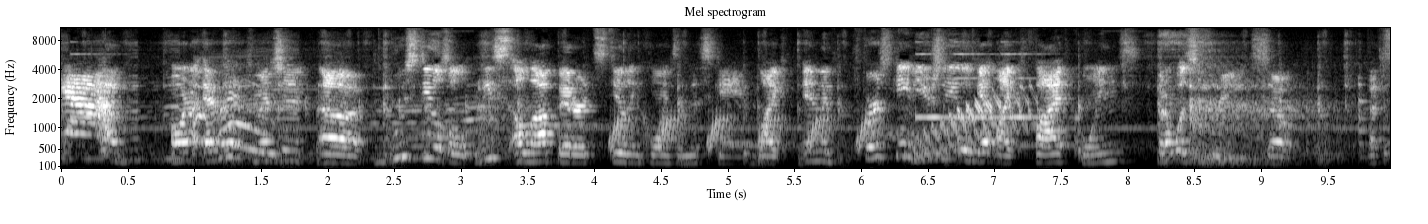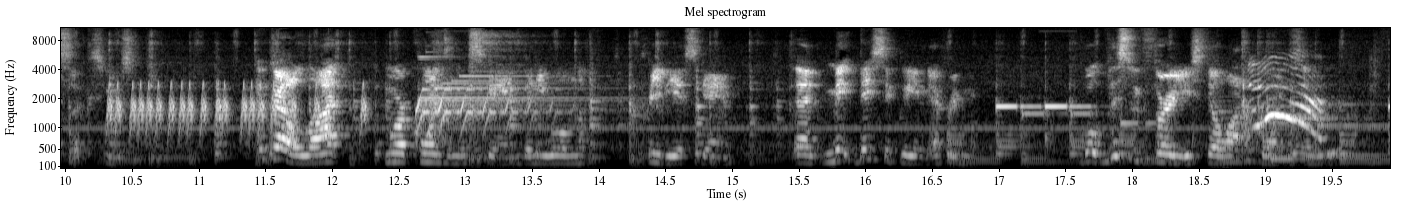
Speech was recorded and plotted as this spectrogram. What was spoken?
god! Oh, and I have to mention, uh, Boo steals a, he's a lot better at stealing coins in this game. Like, in the first game, usually you'll get like five coins, but it was free, so that's an excuse. You've got a lot more coins in this game than you will in the previous game. And basically in every... Well, this and 3 you steal a lot of coins. And,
